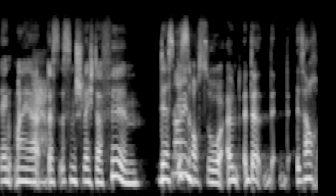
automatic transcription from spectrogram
denkt man ja, das ist ein schlechter Film. Das Nein. ist auch so. Und, da, ist auch,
